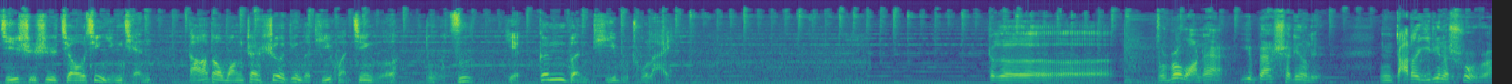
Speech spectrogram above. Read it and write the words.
即使是侥幸赢钱，达到网站设定的提款金额，赌资也根本提不出来。这个赌博网站一般设定的，你达到一定的数额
